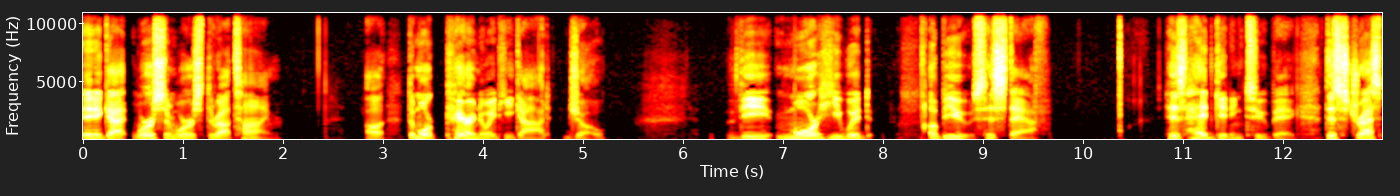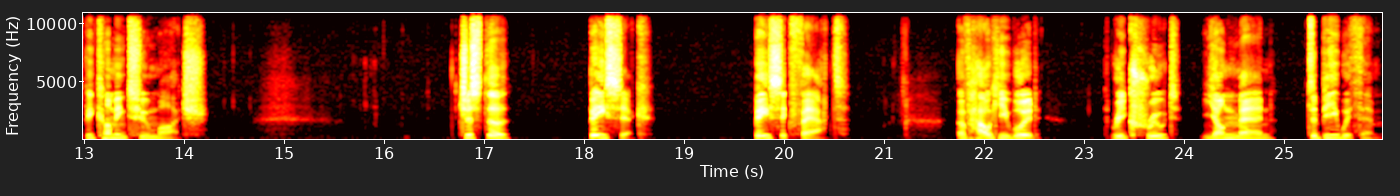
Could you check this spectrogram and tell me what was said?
and it got worse and worse throughout time uh, the more paranoid he got, Joe, the more he would abuse his staff. His head getting too big, the stress becoming too much. Just the basic, basic fact of how he would recruit young men to be with him.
